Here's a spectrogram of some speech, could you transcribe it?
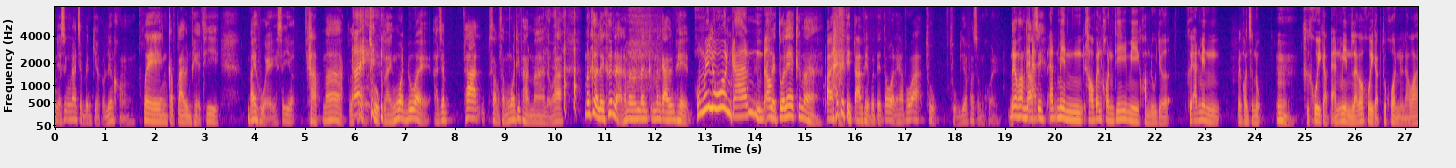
เนี่ยซึ่งน่าจะเป็นเกี่ยวกับเรื่องของเพลงกับกลายเป็นเพจที่ใบหวยซะเยอะครับมากแล้วเอ้ก็ยถูกหลายงวดด้วย อาจจะพลาดสองสามงวดที่ผ่านมาแต่ว่า มันเกิดอะไรขึ้นอะทำไมมันมันมันกลายเป็นเพจผมไม่รู้เหมือนกันเอาเพจตัวเลขขึ้นมาไปให้ไปติดตามเพจ Potato นะครับ เพราะว่าถูกถูกเยอะพอสมควรด้วยความที่เอาแอดสิ แอดมินเขาเป็นคนที่มีความรู้เยอะ คือแอดมินเป็นคนสนุก อืม คือคุยกับแอดมินแล้วก็คุยกับทุกคนอยู่แล้วว่า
